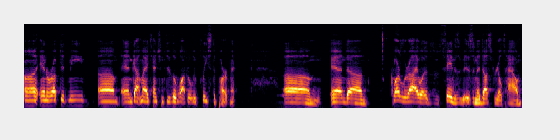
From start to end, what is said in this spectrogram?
uh, interrupted me um, and got my attention through the Waterloo Police Department. Um, and um, Waterloo, Iowa, was saying is, is, an industrial town,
